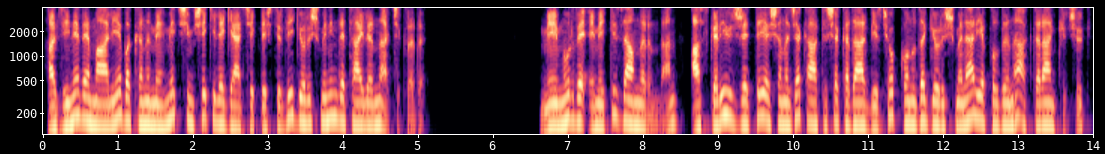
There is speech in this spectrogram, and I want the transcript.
Hazine ve Maliye Bakanı Mehmet Şimşek ile gerçekleştirdiği görüşmenin detaylarını açıkladı. Memur ve emekli zamlarından, asgari ücrette yaşanacak artışa kadar birçok konuda görüşmeler yapıldığını aktaran Küçük,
